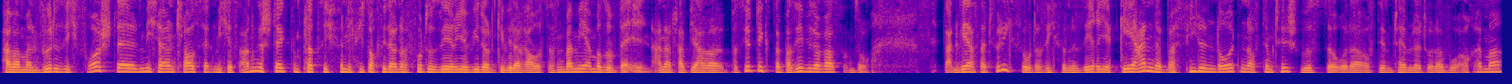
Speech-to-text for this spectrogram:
Aber man würde sich vorstellen, Michael und Klaus hätten mich jetzt angesteckt und plötzlich finde ich mich doch wieder in der Fotoserie wieder und gehe wieder raus. Das sind bei mir immer so Wellen. Anderthalb Jahre passiert nichts, dann passiert wieder was und so. Dann wäre es natürlich so, dass ich so eine Serie gerne bei vielen Leuten auf dem Tisch wüsste oder auf dem Tablet oder wo auch immer.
